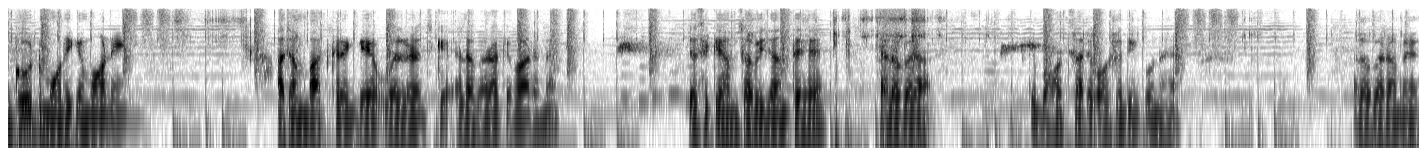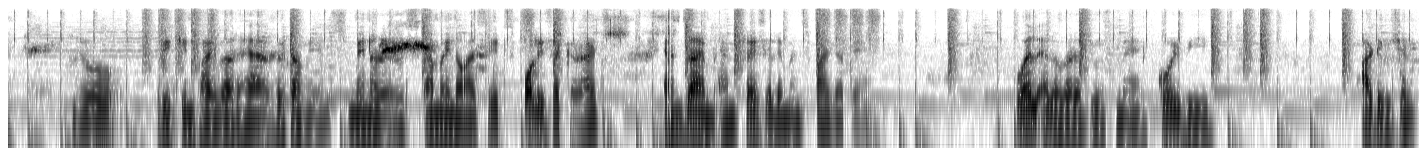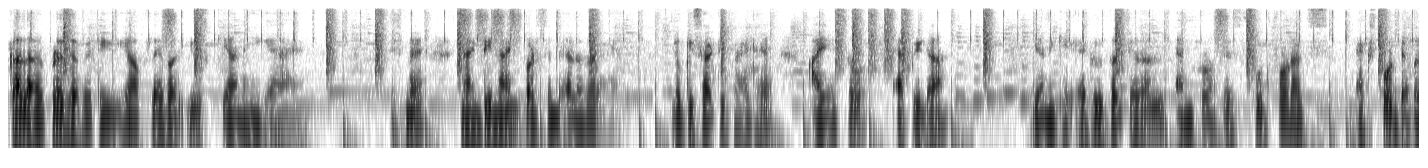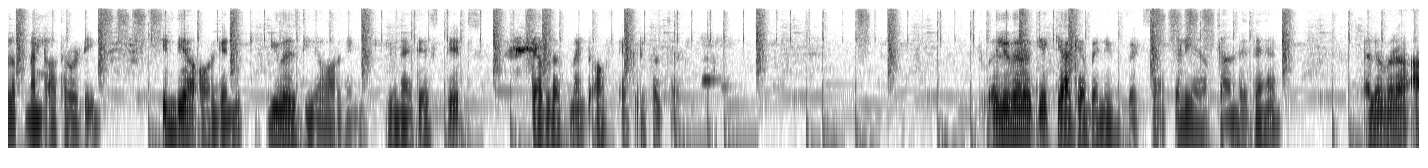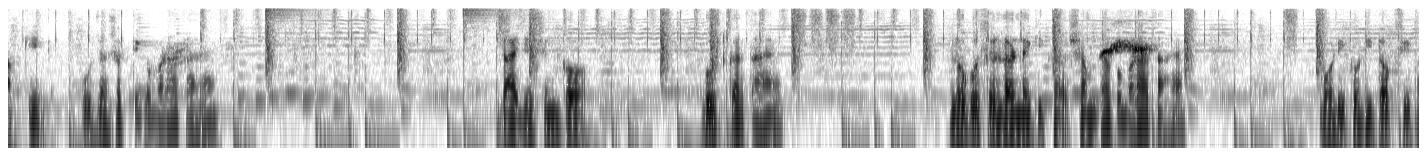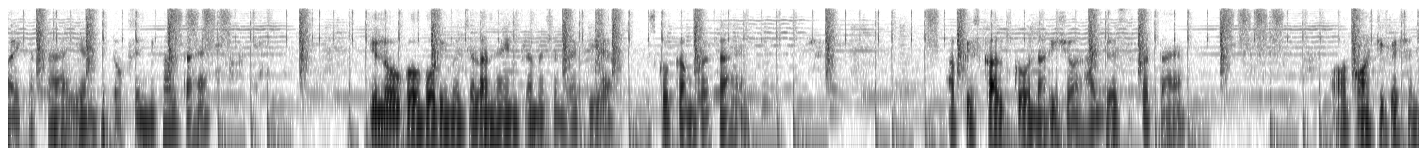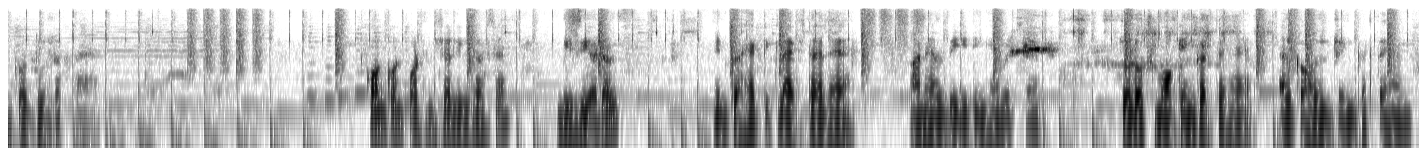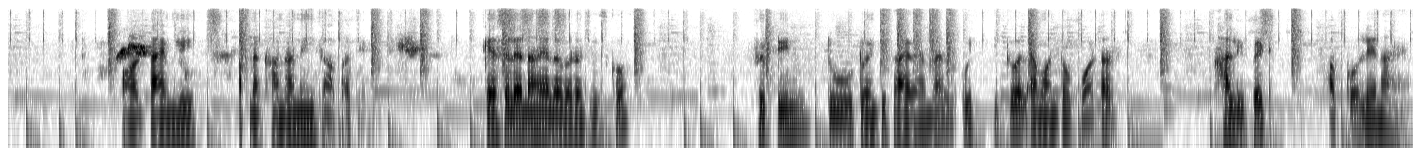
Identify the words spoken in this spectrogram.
Good morning morning. आज हम बात करेंगे वेल रेंज के एलोवेरा के बारे में। जैसे कि हम सभी जानते हैं, एलोवेरा के बहुत सारे औषधि गुण हैं। एलोवेरा में जो रिच इन फाइबर है vitamin minerals amino acids polysaccharides enzyme and fresh elements पाए जाते हैं। वेल एलोवेरा जूस में कोई भी आर्टिफिशियल कलर प्रिजर्वेटिव या फ्लेवर यूज़ किया नहीं गया है। इसमें 99 परसेंट एलोवेरा है, जो कि सर्टिफाइड है आई एस ओ एपिडा यानी कि agricultural and process food products export development authority India organic USDA organic United States development of agriculture तो एलोवेरा के क्या क्या बेनिफिट्स हैं? चलिए आप जान लेते हैं। एलोवेरा आपकी ऊर्जा शक्ति को बढ़ाता है। डाइजेशन को बूस्ट करता है। लोगों से लड़ने की क्षमता को बढ़ाता है। बॉडी को डिटॉक्सीफाई करता है, यानी कि टॉक्सिन निकालता है। जिन लोगों को बॉडी में जलन है इन्फ्लेमेशन रहती है, उसको कम करता है। आपके स्कल्प को नरिश और हाइड्रेट करता है और कॉन्स्टिपेशन को दूर रखता है। कौन कौन पोटेंशियल यूज़र्स हैं? बिज़ी एडल्ट जिनका हैक्टिक लाइफस्टाइल है अनहेल्दी ईटिंग हैबिट्स है, जो लोग स्मोकिंग करते हैं अल्कोहल ड्रिंक करते हैं, और टाइमली अपना खाना नहीं खा पाते। कैसे लेना है एलोवेरा जूस को? 15 to 25 M L with equal amount of water खाली पेट आपको लेना है।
